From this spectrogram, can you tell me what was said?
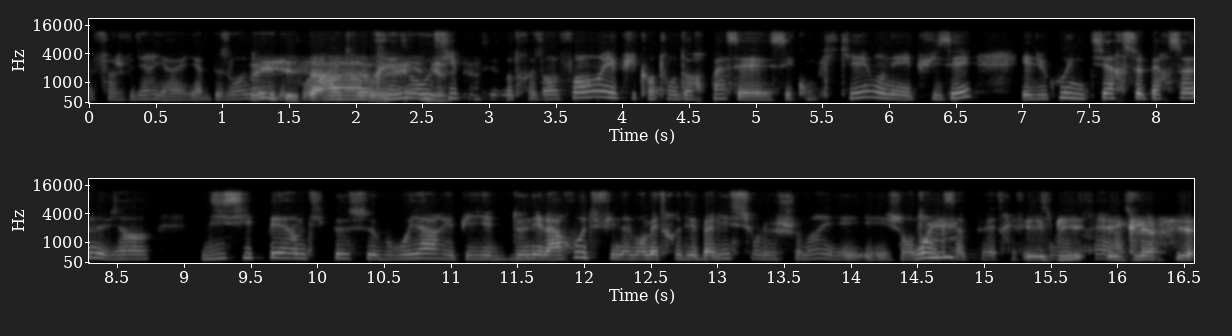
Enfin, je veux dire, il y a, besoin de, pouvoir être présent aussi pour ses autres enfants. Et puis, quand on dort pas, c'est compliqué, on est épuisé. Et du coup, une tierce personne vient dissiper un petit peu ce brouillard et puis donner la route, finalement, mettre des balises sur le chemin. Et, j'entends que ça peut être effectivement et puis, éclaircir,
